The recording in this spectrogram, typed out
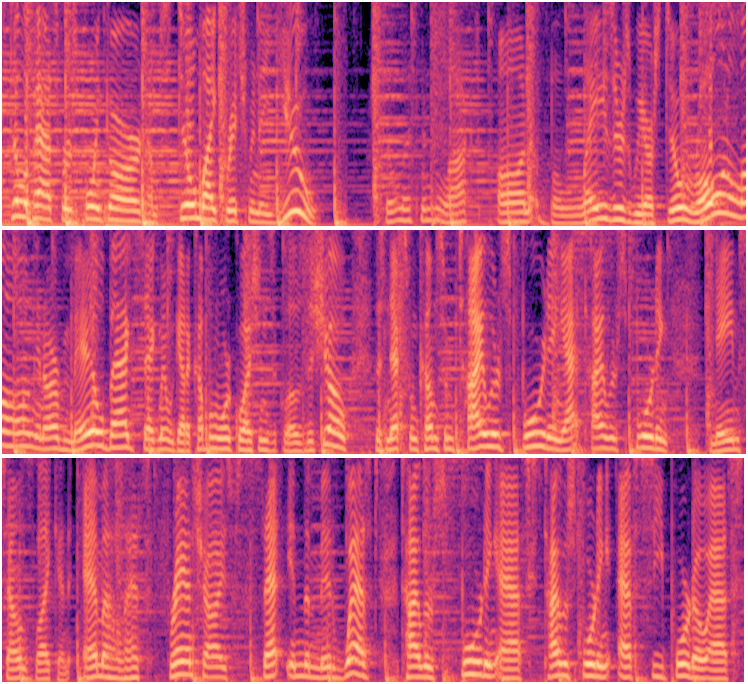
Still a pass first point guard. I'm still Mike Richman and you still listening to Locked on Blazers. We are still rolling along in our mailbag segment. We got a couple more questions to close the show. This next one comes from Tyler Sporting at Tyler Sporting. Name sounds like an MLS franchise set in the Midwest. Tyler Sporting asks, Tyler Sporting FC Porto asks,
